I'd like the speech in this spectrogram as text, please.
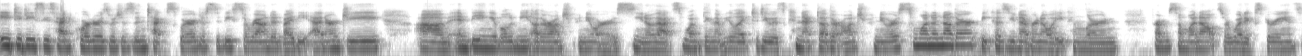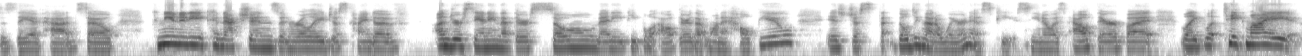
ATDC's headquarters, which is in Tech Square, just to be surrounded by the energy um, and being able to meet other entrepreneurs. You know, that's one thing that we like to do is connect other entrepreneurs to one another because you never know what you can learn from someone else or what experiences they have had. So community connections and really just kind of understanding that there's so many people out there that want to help you is just that building that awareness piece you know it's out there but like let take my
